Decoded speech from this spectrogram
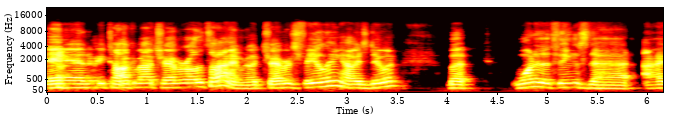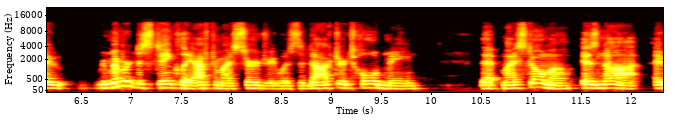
and we talk about Trevor all the time. Know, Trevor's feeling, how he's doing. But one of the things that I remember distinctly after my surgery was the doctor told me that my stoma is not a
